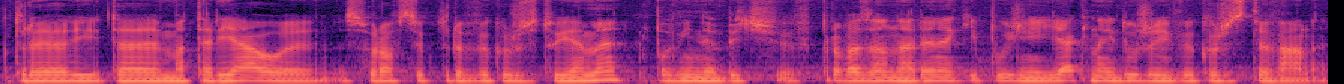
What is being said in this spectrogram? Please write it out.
której te materiały, surowce, które wykorzystujemy, powinny być wprowadzone na rynek i później jak najdłużej wykorzystywane.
